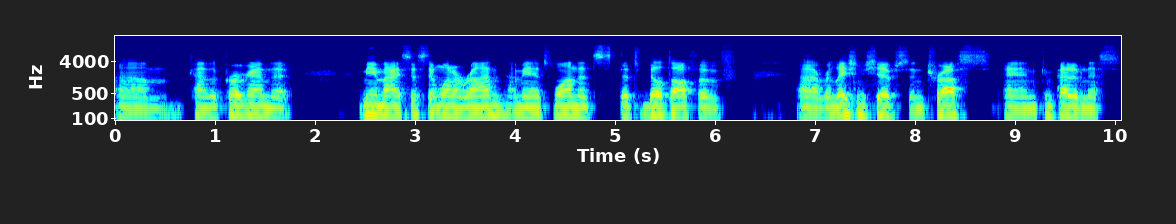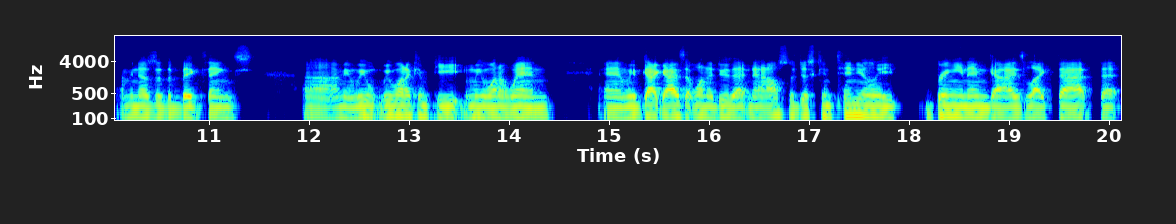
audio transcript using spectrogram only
um, kind of the program that me and my assistant want to run. I mean, it's one that's that's built off of uh, relationships and trust and competitiveness. I mean, those are the big things. Uh, I mean, we we want to compete and we want to win, and we've got guys that want to do that now. So just continually bringing in guys like that that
